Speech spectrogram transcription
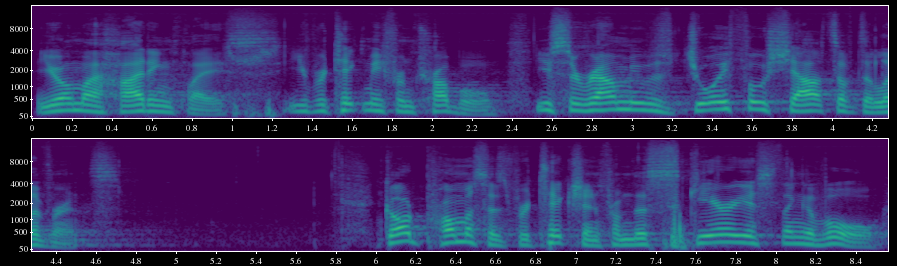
You are my hiding place. You protect me from trouble. You surround me with joyful shouts of deliverance. God promises protection from the scariest thing of all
